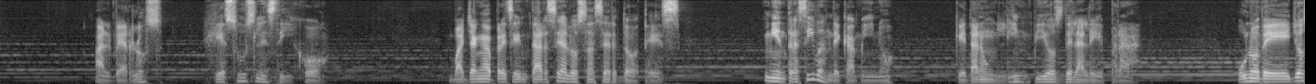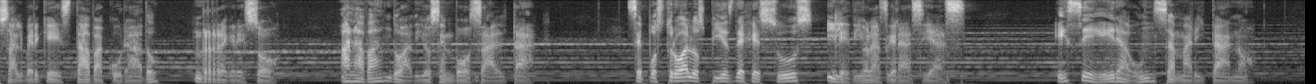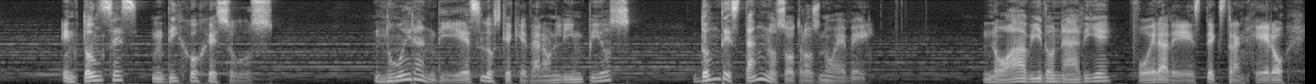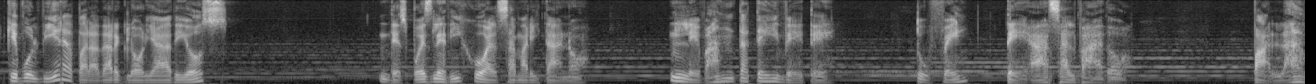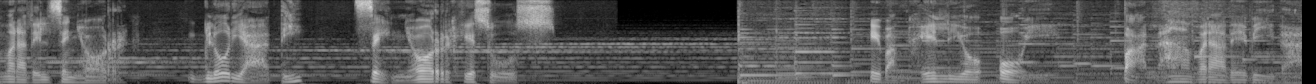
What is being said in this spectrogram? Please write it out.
Al verlos, Jesús les dijo, Vayan a presentarse a los sacerdotes. Mientras iban de camino, quedaron limpios de la lepra. Uno de ellos, al ver que estaba curado, regresó, alabando a Dios en voz alta se postró a los pies de Jesús y le dio las gracias. Ese era un samaritano. Entonces dijo Jesús, ¿no eran diez los que quedaron limpios? ¿Dónde están los otros nueve? ¿No ha habido nadie fuera de este extranjero que volviera para dar gloria a Dios? Después le dijo al samaritano, Levántate y vete. Tu fe te ha salvado. Palabra del Señor. Gloria a ti, Señor Jesús. Evangelio hoy. Palabra de vida.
